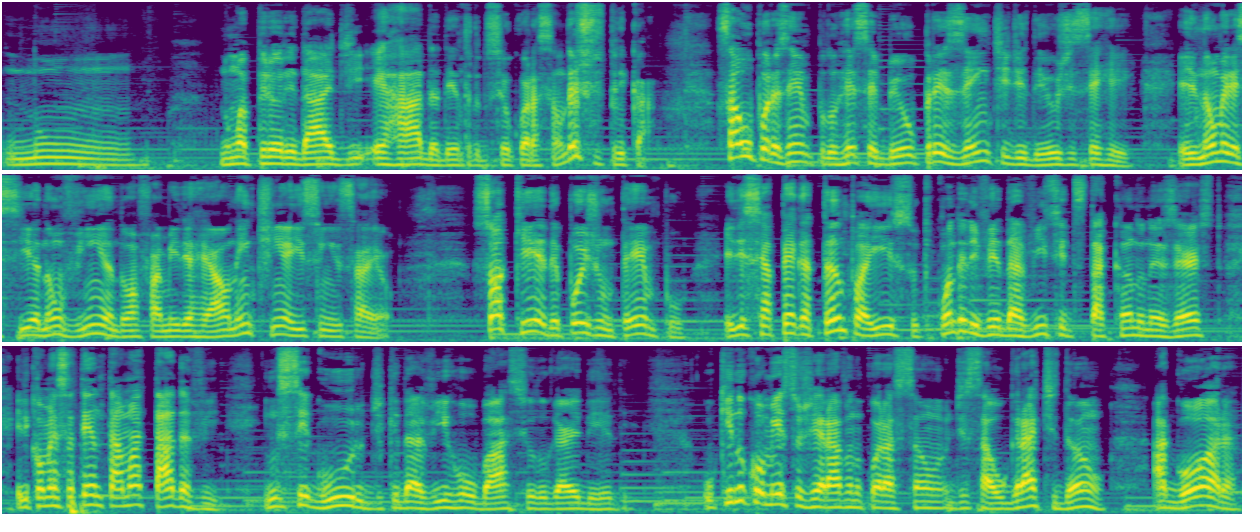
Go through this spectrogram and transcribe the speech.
num, numa prioridade errada dentro do seu coração. Deixa eu explicar. Saul, por exemplo, recebeu o presente de Deus de ser rei. Ele não merecia, não vinha de uma família real, nem tinha isso em Israel. Só que, depois de um tempo, ele se apega tanto a isso que quando ele vê Davi se destacando no exército, ele começa a tentar matar Davi, inseguro de que Davi roubasse o lugar dele. O que no começo gerava no coração de Saul gratidão, agora,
